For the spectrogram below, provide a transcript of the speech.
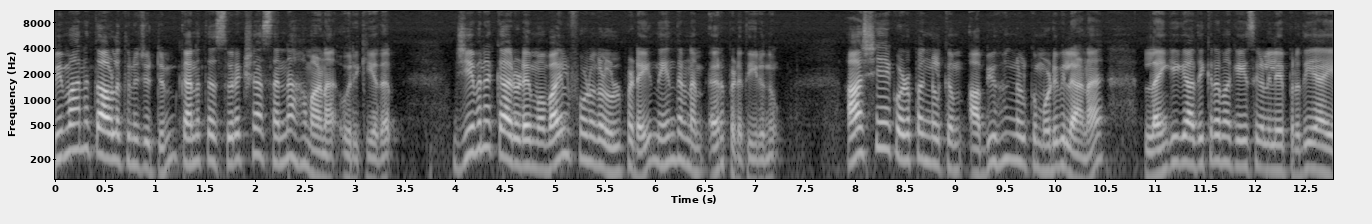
വിമാനത്താവളത്തിനു ചുറ്റും കനത്ത സുരക്ഷാ സന്നാഹമാണ് ഒരുക്കിയത്. ജീവനക്കാരുടെ മൊബൈൽ ഫോണുകൾ ഉൾപ്പെടെ നിയന്ത്രണം ഏർപ്പെടുത്തിയിരുന്നു. ആശയക്കുഴപ്പങ്ങൾക്കും അഭ്യൂഹങ്ങൾക്കും ഒടുവിലാണ് ലൈംഗിക അതിക്രമ കേസുകളിലെ പ്രതിയായ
